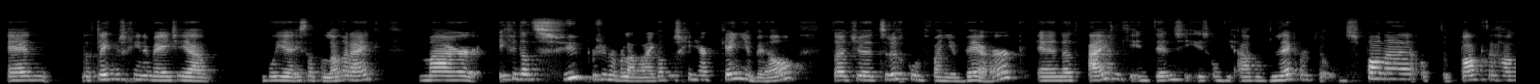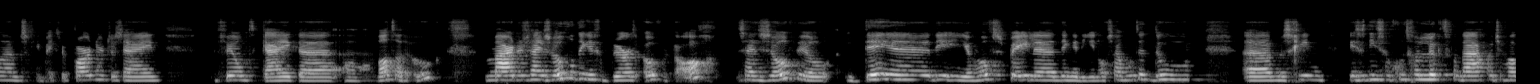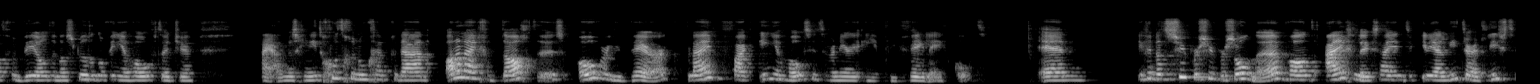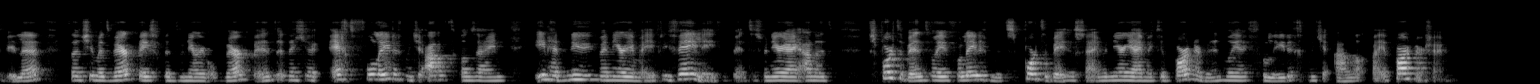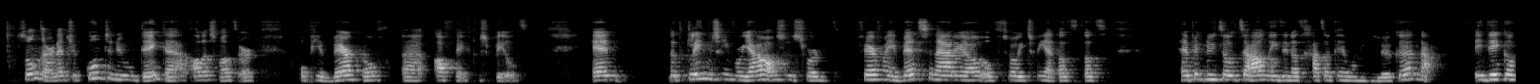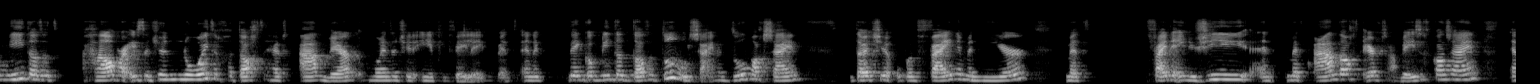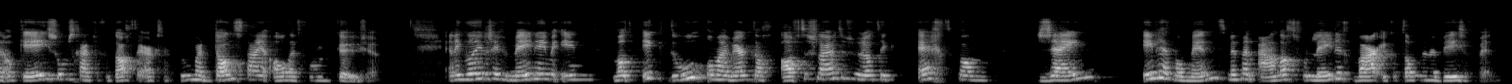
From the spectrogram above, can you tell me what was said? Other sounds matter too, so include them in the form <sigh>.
En dat klinkt misschien een beetje, ja, boeien, is dat belangrijk? Maar ik vind dat super, super belangrijk. Want misschien herken je wel dat je terugkomt van je werk en dat eigenlijk je intentie is om die avond lekker te ontspannen, op de bank te hangen, misschien met je partner te zijn, een film te kijken, uh, wat dan ook. Maar er zijn zoveel dingen gebeurd overdag. Er zijn zoveel ideeën die in je hoofd spelen, dingen die je nog zou moeten doen. Uh, misschien is het niet zo goed gelukt vandaag wat je had gewild en dan speelt het nog in je hoofd dat je nou ja, misschien niet goed genoeg hebt gedaan. Allerlei gedachten over je werk blijven vaak in je hoofd zitten wanneer je in je privéleven komt. En ik vind dat super, super zonde. Want eigenlijk zou je natuurlijk idealiter het liefste willen dat je met werk bezig bent wanneer je op werk bent. En dat je echt volledig met je aandacht kan zijn in het nu wanneer je met je privéleven bent. Dus wanneer jij aan het sporten bent, wil je volledig met sporten bezig zijn. Wanneer jij met je partner bent, wil jij volledig met je aandacht bij je partner zijn. Zonder dat je continu moet denken aan alles wat er op je werk nog uh, af heeft gespeeld. En dat klinkt misschien voor jou als een soort ver van je bed scenario of zoiets van ja, dat, dat heb ik nu totaal niet en dat gaat ook helemaal niet lukken. Nou, ik denk ook niet dat het haalbaar is dat je nooit een gedachte hebt aan werk op het moment dat je in je privéleven bent. En ik denk ook niet dat dat het doel moet zijn. Het doel mag zijn dat je op een fijne manier met fijne energie en met aandacht ergens aanwezig kan zijn. En oké, soms gaat je gedachte ergens naartoe, maar dan sta je altijd voor een keuze. En ik wil je dus even meenemen in wat ik doe om mijn werkdag af te sluiten, zodat ik echt kan zijn in het moment met mijn aandacht volledig waar ik op dat moment mee bezig ben.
